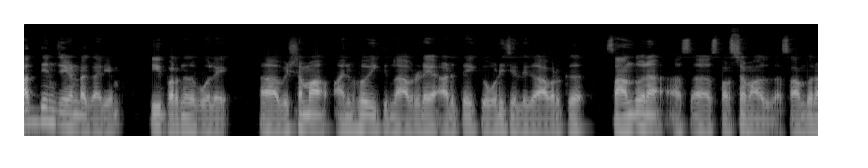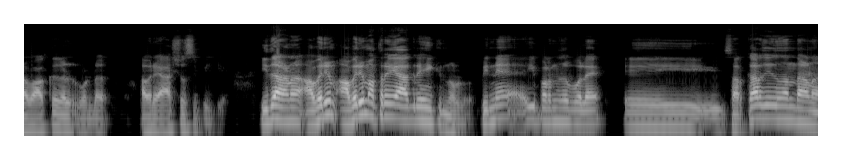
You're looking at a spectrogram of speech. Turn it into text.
ആദ്യം ചെയ്യേണ്ട കാര്യം ഈ പറഞ്ഞതുപോലെ വിഷമ അനുഭവിക്കുന്ന അവരുടെ അടുത്തേക്ക് ഓടി ചെല്ലുക അവർക്ക് സാന്ത്വന സ്പർശമാകുക സാന്ത്വന വാക്കുകൾ കൊണ്ട് അവരെ ആശ്വസിപ്പിക്കുക. ഇതാണ് അവരും അവരും അത്രേ ആഗ്രഹിക്കുന്നുള്ളൂ. പിന്നെ ഈ പറഞ്ഞതുപോലെ ഈ സർക്കാർ ചെയ്തത് എന്താണ്?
